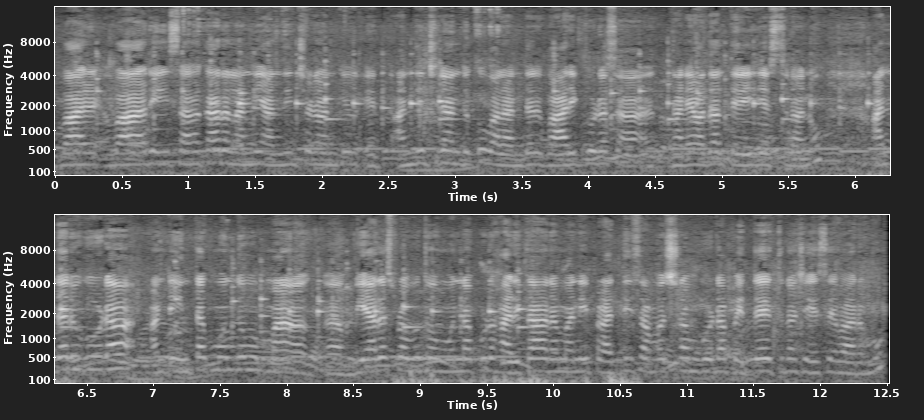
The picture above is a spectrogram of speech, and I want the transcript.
వారి వారి సహకారాలన్నీ అందించడానికి అందించినందుకు వాళ్ళందరూ వారికి కూడా స- ధన్యవాదాలు తెలియజేస్తున్నాను. అందరూ కూడా అంటే ఇంతకుముందు మా బీఆర్ఎస్ ప్రభుత్వం ఉన్నప్పుడు హరితహారం అని ప్రతి సంవత్సరం కూడా పెద్ద ఎత్తున చేసేవారము.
